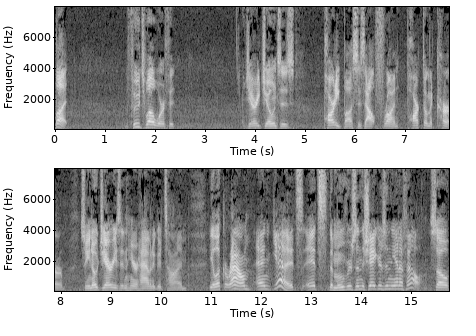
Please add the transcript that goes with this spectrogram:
but the food's well worth it. Jerry Jones's party bus is out front, parked on the curb, so you know Jerry's in here having a good time. You look around, and yeah, it's it's the movers and the shakers in the NFL. So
